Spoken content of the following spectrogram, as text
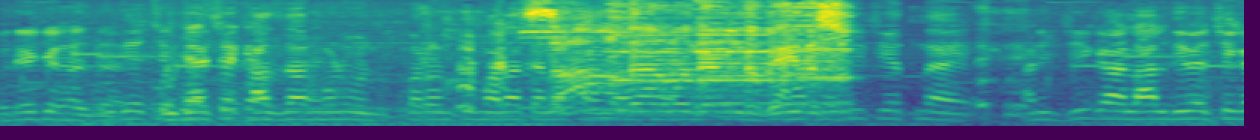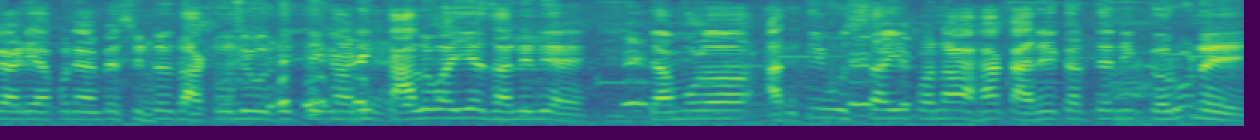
उद्याचे खासदार. उद्याचे खासदार. म्हणून परंतु मला त्याला कधीच येत नाही. आणि जी गा लाल दिव्याची गाडी आपण अँबॅसिडर दाखवली होती ती गाडी कालबाह्य झालेली आहे. त्यामुळं अतिउत्साहीपणा हा कार्यकर्त्यांनी करू नये.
